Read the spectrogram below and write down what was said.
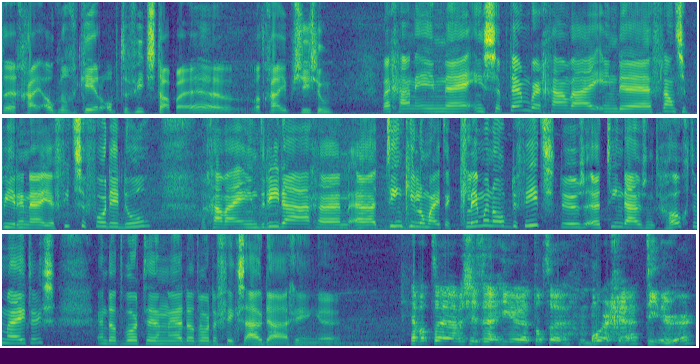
ga je ook nog een keer op de fiets stappen. Hè? wat ga je precies doen? Wij gaan in, uh, in september gaan wij in de Franse Pyreneeën fietsen voor dit doel. Dan gaan wij in drie dagen uh, eh, 10 kilometer klimmen op de fiets, dus uh, eh, 10.000 hoogtemeters. En dat wordt een, dat wordt een fikse uitdaging. Ja, want we zitten hier tot morgen, 10 uur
